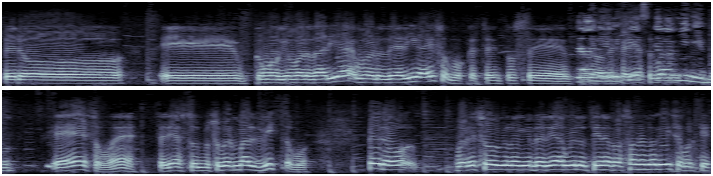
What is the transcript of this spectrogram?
pero eh, como que bordaría, bordearía eso, pues, ¿cachai? Entonces, La dejaría va mínimo. eso, eh. Sería súper mal visto, po. Pero, por eso lo que en realidad Willow tiene razón en lo que dice, porque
